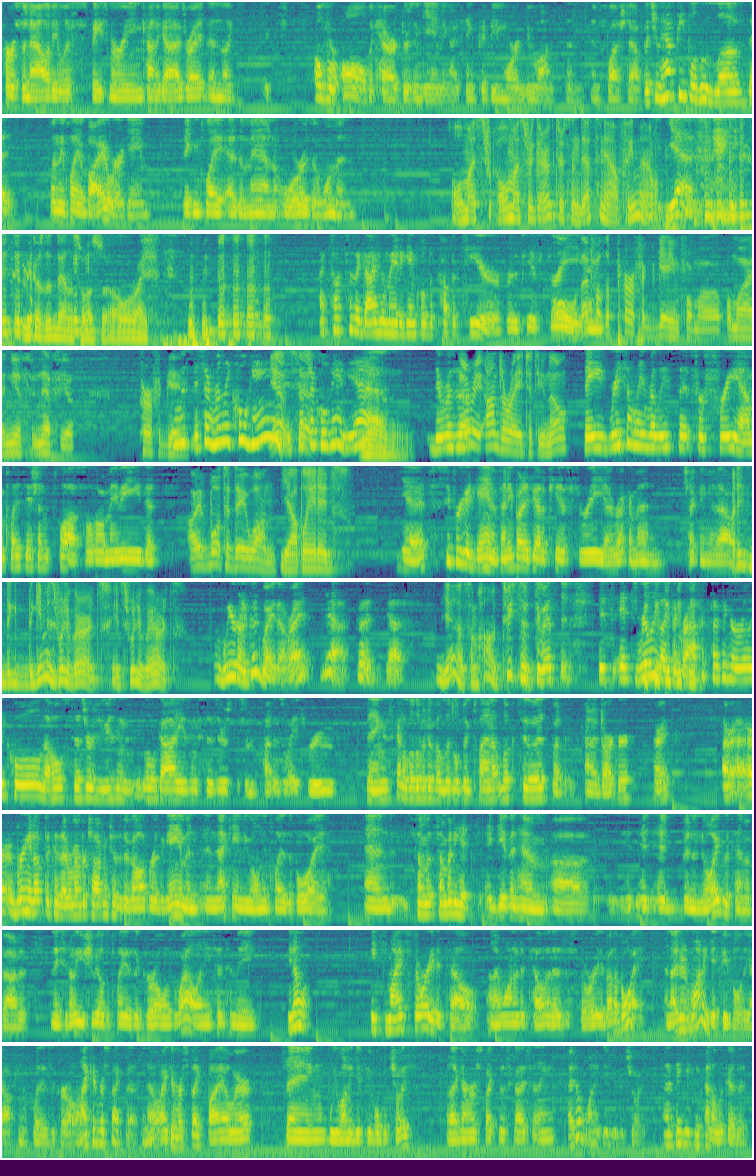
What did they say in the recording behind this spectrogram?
personalityless space marine kind of guys, right? And like it's overall the characters in gaming, I think, could be more nuanced and, and fleshed out. But you have people who love that when they play a Bioware game, they can play as a man or as a woman all my all my three characters in Destiny are female. Yeah, because the dance was uh, all right. I talked to the guy who made a game called The Puppeteer for the PS3. Oh, that was a perfect game for my for my nephew. Perfect game. It was, it's a really cool game. Yes, it's such yes. a cool game. Yeah. yeah. There was very a, underrated, you know. They recently released it for free on PlayStation Plus, although maybe that's. I've bought it day one. Yeah, I played it. Yeah, it's a super good game. If anybody's got a PS3, I recommend checking it out. But it, the, the game is really weird. It's really weird. Weird in a good way, though, right? Yeah, good. Yes. Yeah, somehow twisted. twisted. It's it's really like the graphics. I think are really cool. The whole scissors using little guy using scissors to sort of cut his way through things. It's got a little bit of a Little Big Planet look to it, but it's kind of darker. All right. I, I bring it up because I remember talking to the developer of the game, and in that game you only play as a boy, and some somebody had, had given him uh, had, had been annoyed with him about it, and they said, "Oh, you should be able to play as a girl as well." And he said to me, "You know, it's my story to tell, and I wanted to tell it as a story about a boy, and I didn't want to give people the option to play as a girl, and I can respect that. You know, I can respect Bioware saying we want to give people the choice, and I can respect this guy saying I don't want to give you the choice. I think you can kind of look at it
